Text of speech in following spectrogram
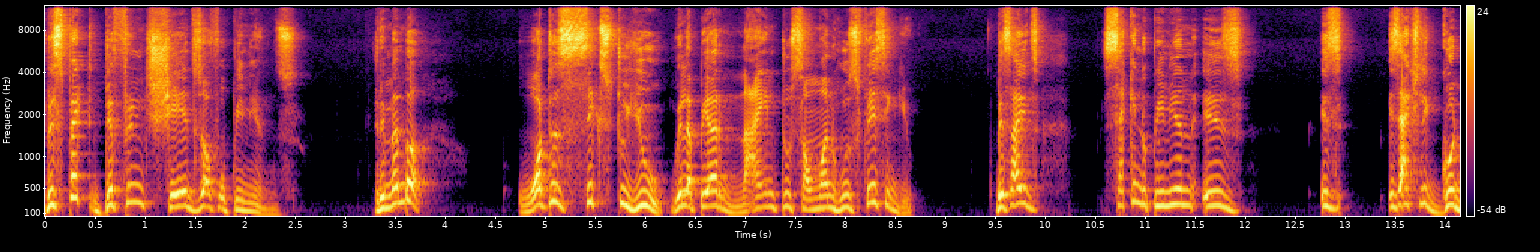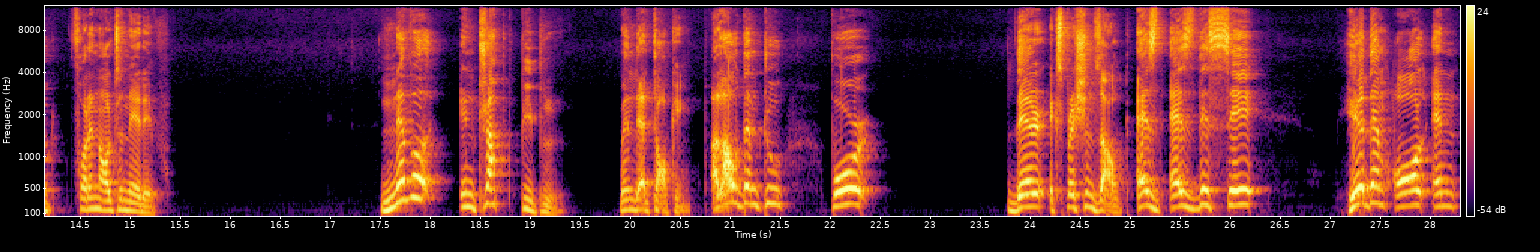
Respect different shades of opinions. Remember, what is 6 to you will appear 9 to someone who's facing you. Besides, second opinion is, is, is actually good for an alternative. Never interrupt people when they're talking. Allow them to pour their expressions out. As, as they say, hear them all and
